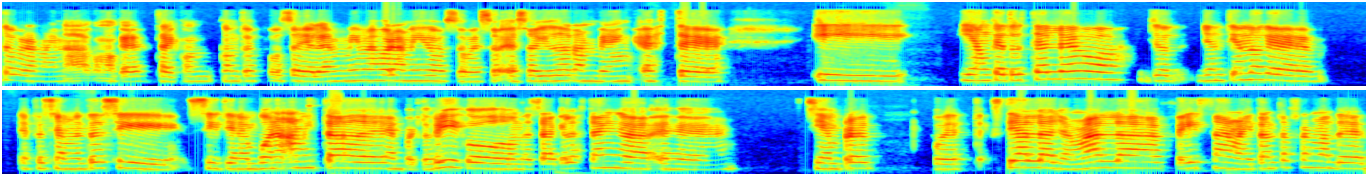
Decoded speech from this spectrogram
pero no hay nada como que estar con, tu esposo y él es mi mejor amigo, eso, eso ayuda también, este, y, y aunque tú estés lejos, yo, yo entiendo que especialmente si, si tienen buenas amistades en Puerto Rico o donde sea que las tenga, eh, siempre puedes textearla, llamarla, FaceTime, hay tantas formas de,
